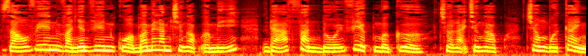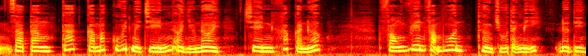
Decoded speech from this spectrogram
giáo viên và nhân viên của 35 trường học ở Mỹ đã phản đối việc mở cửa trở lại trường học trong bối cảnh gia tăng các ca mắc COVID-19 ở nhiều nơi trên khắp cả nước. Phóng viên Phạm Huân, thường trú tại Mỹ, đưa tin.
